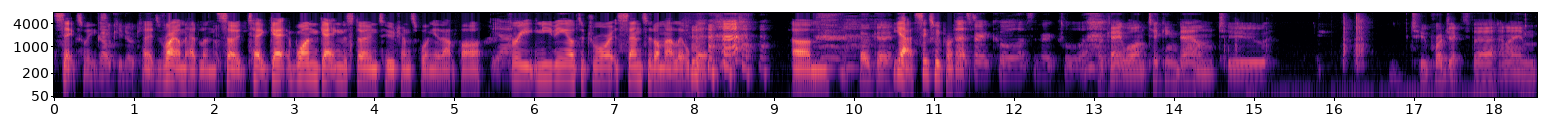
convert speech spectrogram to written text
Six weeks. Okie dokie. Uh, It's right on the headland. So ta get one, getting the stone, two, transporting it that far. Yeah. Three, me being able to draw it centered on that little bit. Um, okay. yeah, six week project. That's very cool. That's a very cool. Okay. Well, I'm ticking down to two projects there, and I am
